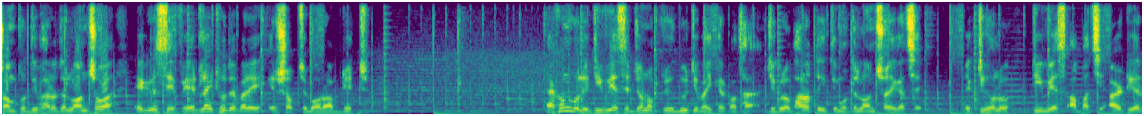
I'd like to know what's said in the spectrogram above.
সম্প্রতি ভারতে লঞ্চ হওয়া এগ্রেসিভ হেডলাইট হতে পারে এর সবচেয়ে বড় আপডেট এখন বলি টিভিএস এর জনপ্রিয় দুইটি বাইকের কথা, যেগুলো ভারতে ইতিমধ্যে লঞ্চ হয়ে গেছে। একটি হলো TVS Apache RTR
